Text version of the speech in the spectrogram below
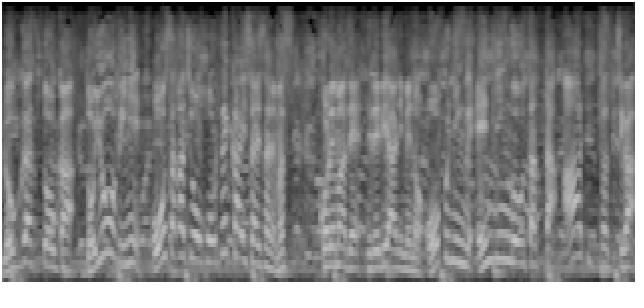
6月10日土曜日に大阪城ホールで開催されますこれまでテレビアニメのオープニングエンディングを歌ったアーティストたちが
